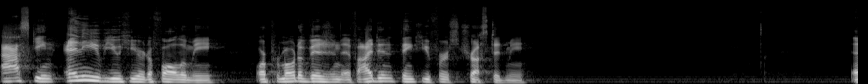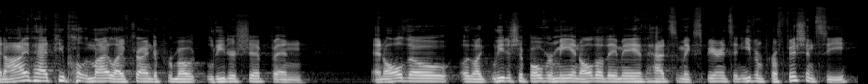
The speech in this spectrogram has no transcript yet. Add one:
asking any of you here to follow me or promote a vision if I didn't think you first trusted me. And I've had people in my life trying to promote leadership and and although uh, like leadership over me and although they may have had some experience and even proficiency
